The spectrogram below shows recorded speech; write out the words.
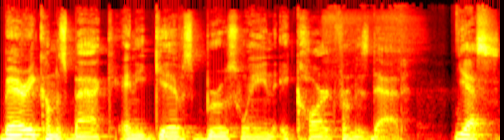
Barry comes back and he gives Bruce Wayne a card from his dad. Yes.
